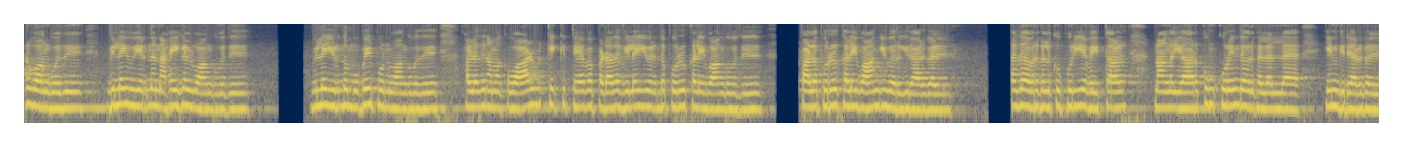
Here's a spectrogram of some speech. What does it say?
கார் வாங்குவது? விலை உயர்ந்த நகைகள் வாங்குவது? விலை உயர்ந்த மொபைல் ஃபோன் வாங்குவது? அல்லது நமக்கு வாழ்க்கைக்கு தேவைப்படாத விலை உயர்ந்த பொருட்களை வாங்குவது? பல பொருட்களை வாங்கி வருகிறார்கள். அது அவர்களுக்கு புரிய வைத்தால் நாங்கள் யாருக்கும் குறைந்தவர்கள் அல்ல என்கிறார்கள்.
